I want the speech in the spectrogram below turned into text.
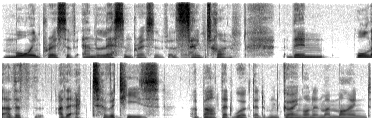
more impressive and less impressive at the same time than all the other th- other activities about that work that had been going on in my mind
